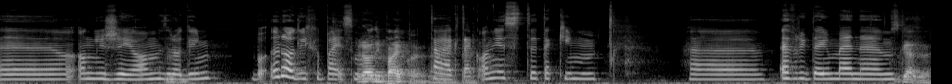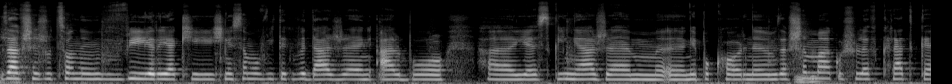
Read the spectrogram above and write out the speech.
e, Oni żyją z Rodim, bo Roddy chyba jest. Mhm. Roddy Piper, Tak, tak, tak, tak. On jest takim e, everyday manem, zawsze rzuconym w wir jakichś niesamowitych wydarzeń, albo e, jest gliniarzem e, niepokornym, zawsze Mhm. ma koszulę w kratkę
